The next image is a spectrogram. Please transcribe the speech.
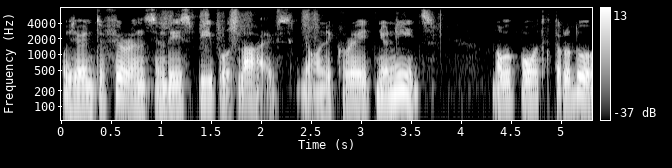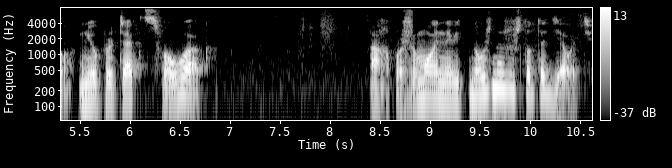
With your interference in these people's lives, you only create new needs. Новый повод к труду. New pretexts for work. Ах, боже мой, но ведь нужно же что-то делать.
